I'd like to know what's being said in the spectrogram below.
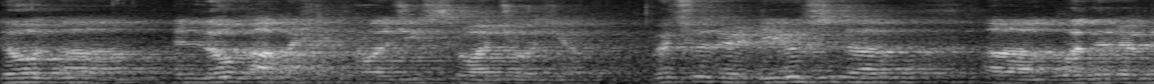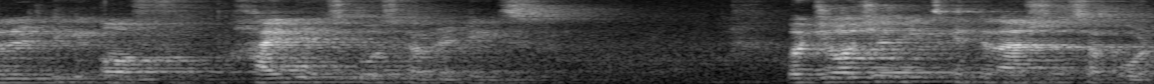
low, uh, in low carbon technologies throughout Georgia, which will reduce the uh, vulnerability of highly exposed communities. But Georgia needs international support.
